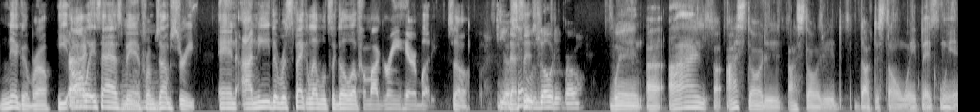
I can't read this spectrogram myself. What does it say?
nigga, bro. He Right. always has been from Jump Street. And I need the respect level to go up for my green hair buddy. So Yeah, that's Sam it. was goaded, bro. When uh, I I started I started Doctor Stone way back when,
